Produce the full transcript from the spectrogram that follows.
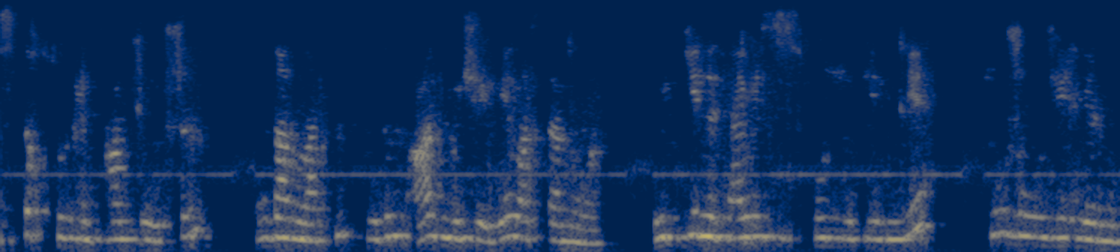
ыстық сумен қамту үшін қолданылатын судың аз мөлшерде ластануы. Өйткені тәуелсіз қосу кезінде су жылу желілерінің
